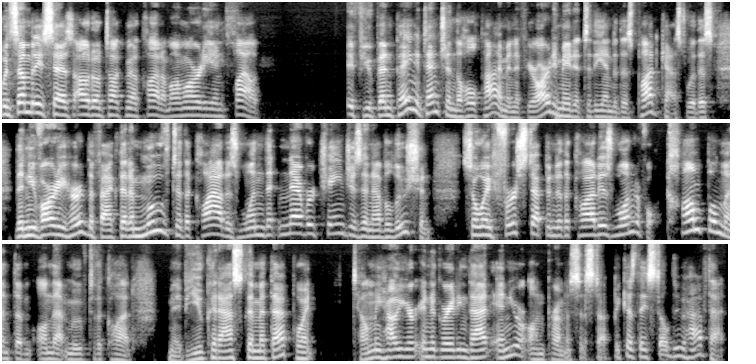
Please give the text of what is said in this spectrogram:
When somebody says, "Oh, don't talk to me about cloud," I'm, I'm already in cloud if you've been paying attention the whole time and if you're already made it to the end of this podcast with us then you've already heard the fact that a move to the cloud is one that never changes in evolution. So a first step into the cloud is wonderful. Compliment them on that move to the cloud. Maybe you could ask them at that point Tell me how you're integrating that and your on-premises stuff because they still do have that.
